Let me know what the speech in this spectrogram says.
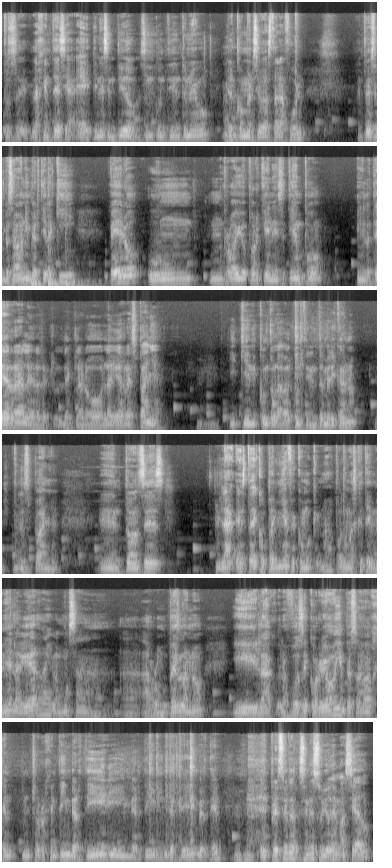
pues eh, la gente decía, eh, tiene sentido, es un continente nuevo, el comercio va a estar a full. Entonces empezaron a invertir aquí, pero hubo un, un rollo porque en ese tiempo Inglaterra le declaró la guerra a España. ¿Y quién controlaba el continente americano? España. Entonces, la- esta compañía fue como que, no, pues nomás que termine la guerra y vamos a, a- a romperla, ¿no? Y la, la voz se corrió y empezó a gen- un chorro de gente a invertir y invertir, invertir, invertir. El precio de las acciones subió demasiado.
